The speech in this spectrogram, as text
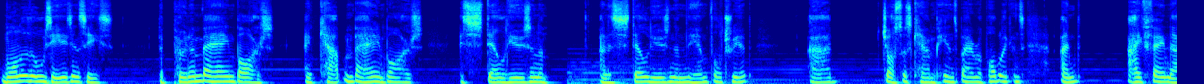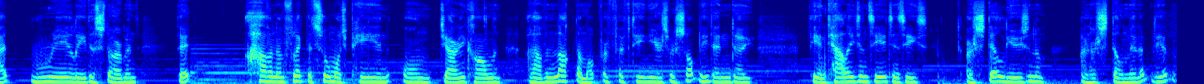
one of those agencies that put him behind bars and kept him behind bars is still using him and is still using them to infiltrate uh, justice campaigns by Republicans. And I find that really disturbing that having inflicted so much pain on Gerry Conlon and having locked him up for 15 years for something he didn't do, the intelligence agencies are still using him and are still manipulating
